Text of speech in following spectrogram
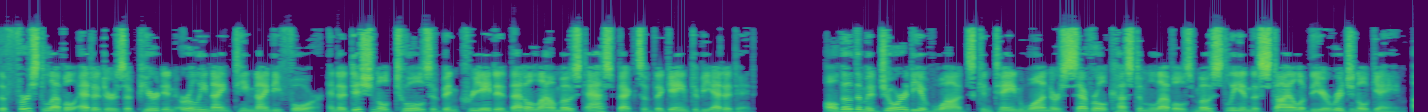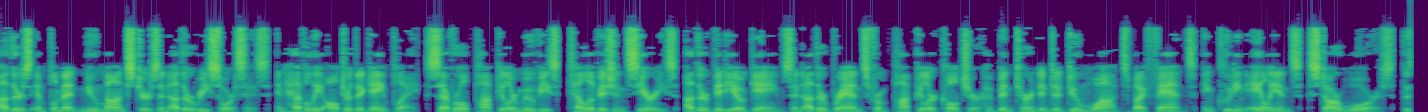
The first level editors appeared in early 1994, and additional tools have been created that allow most aspects of the game to be edited. Although the majority of WADs contain one or several custom levels mostly in the style of the original game, others implement new monsters and other resources, and heavily alter the gameplay. Several popular movies, television series, other video games, and other brands from popular culture have been turned into Doom WADs by fans, including Aliens, Star Wars, The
